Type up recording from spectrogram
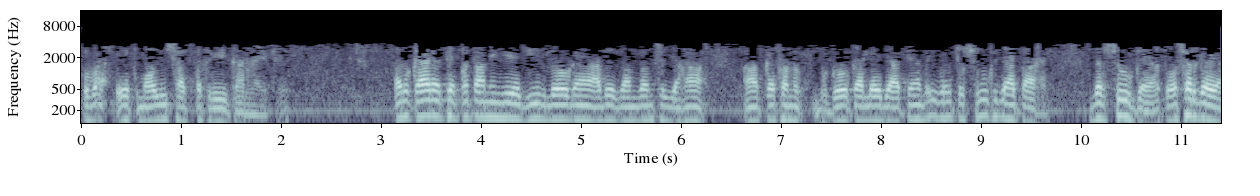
تو ایک مولوی صاحب تقریر کر رہے تھے۔ اور وہ کہہ رہے تھے، پتہ نہیں، یہ عجیب لوگ ہیں، آدھے زمزم سے یہاں کفن بھگو کر لے جاتے ہیں، بھائی وہ تو سوکھ جاتا ہے۔ جب سوکھ گیا تو اثر گیا۔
